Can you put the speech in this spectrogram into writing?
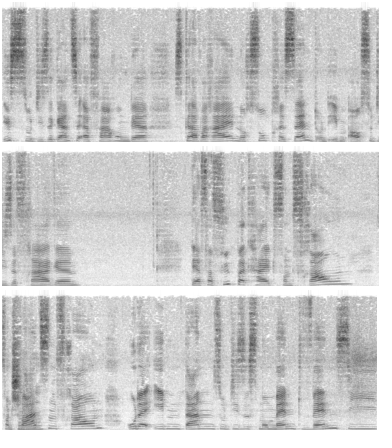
ist so diese ganze Erfahrung der Sklaverei noch so präsent und eben auch so diese Frage der Verfügbarkeit von Frauen, von schwarzen mhm. Frauen oder eben dann so dieses Moment, wenn sie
